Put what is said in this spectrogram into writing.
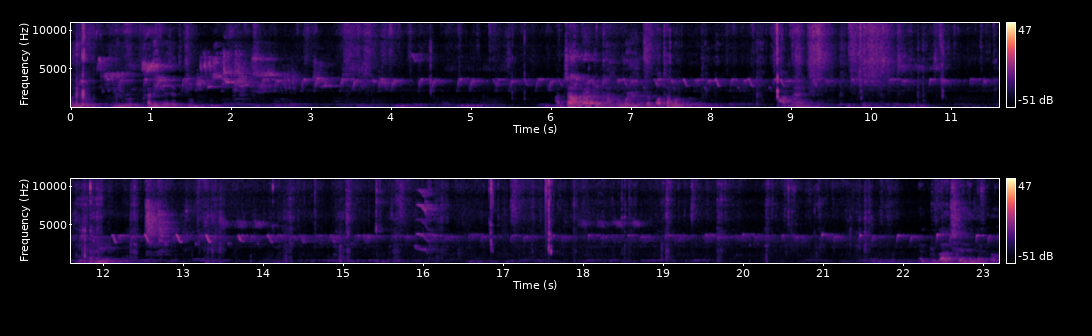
হরিবল হরিবল, খালি গেছে আচ্ছা আমরা একটু ঠাকুরমশাইয়ের সাথে কথা বলব? এখানে একটু কাছে এনে দেখো।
